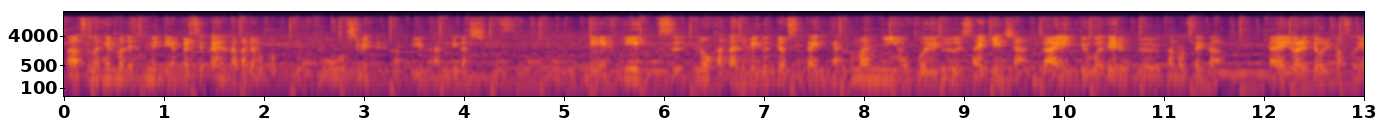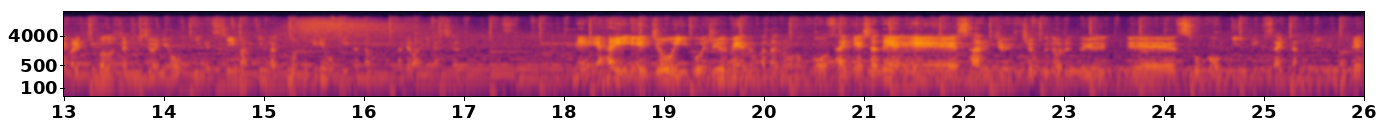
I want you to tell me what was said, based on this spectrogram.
あその辺まで含めてやっぱり世界の中でもトップを占めてるなという感じがします。で、FTX の破綻にめぐっては世界で100万人を超える債権者が影響が出る可能性が言われておりますので、やっぱり規模としては非常に大きいですし、まあ、金額の時に大きい方も中ではいらっしゃると思います。で、やはり上位50名の方の債権者で31億ドルという、すごく大きい負債になっているので、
